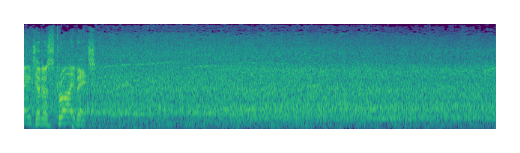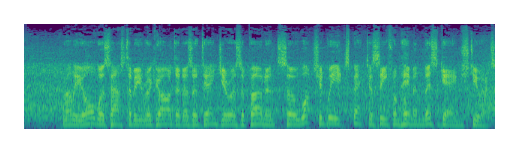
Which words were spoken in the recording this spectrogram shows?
way to describe it. Well, he always has to be regarded as a dangerous opponent, so what should we expect to see from him in this game, Stuart?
